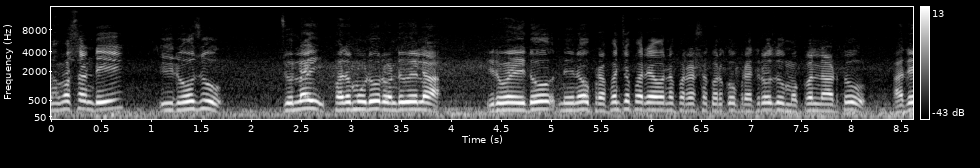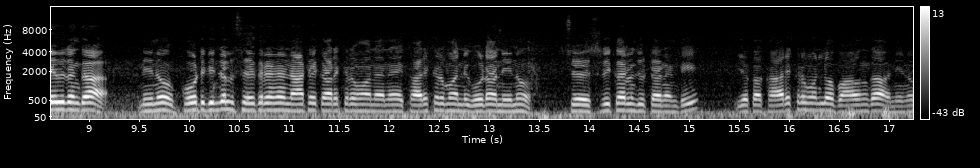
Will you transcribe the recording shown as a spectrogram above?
నమస్తే అండి ఈరోజు జూలై పదమూడు రెండు వేల ఇరవై ఐదు నేను ప్రపంచ పర్యావరణ పరిరక్షణ కొరకు ప్రతిరోజు మొక్కలు నాటుతూ అదేవిధంగా నేను కోటి గింజలు సేకరణ నాటే కార్యక్రమం అనే కార్యక్రమాన్ని కూడా నేను శ్రీకారం చుట్టానండి. ఈ యొక్క కార్యక్రమంలో భాగంగా నేను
